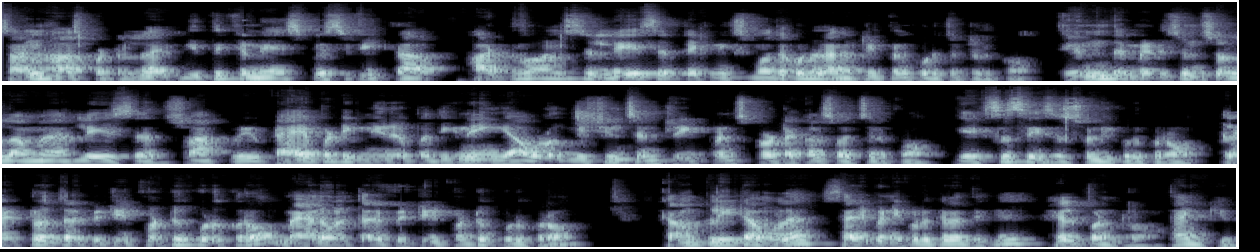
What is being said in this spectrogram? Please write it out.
சன் ஹாஸ்பிட்டல்ல இதுக்குன்னே ஸ்பெசிஃபிக்காக அட்வான்ஸ்டு லேசர் டெக்னிக்ஸ் முத கூட நாங்கள் ட்ரீட்மெண்ட் கொடுத்துட்டு இருக்கோம். எந்த மெடிசன்ஸும் இல்லாமல் லேசர் ஷாக் வேவ் டயபெட்டிக் நியூரோபதிக்குன்னு இங்கே அவ்வளோ மிஷின்ஸ் அண்ட் ட்ரீட்மெண்ட்ஸ் ப்ரோட்டோகால்ஸ் வச்சிருக்கோம். எக்ஸசைசஸ் சொல்லி கொடுக்குறோம். எலக்ட்ரோ தெரப்பி ட்ரீட்மெண்ட்டும் கொடுக்குறோம். மேனுவல் தெரப்பி ட்ரீட்மெண்ட்டும் கொடுக்குறோம். கம்ப்ளீட்டாக அவங்கள சரி பண்ணி கொடுக்கறதுக்கு ஹெல்ப் பண்ணுறோம் தேங்க்யூ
